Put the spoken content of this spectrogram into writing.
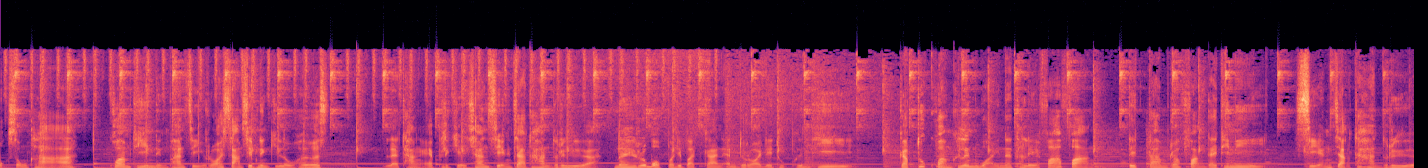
6 สงขลา ความถี่ 1,431 กิโลเฮิรตซ์ และทางแอปพลิเคชันเสียงจากทหารเรือ ในระบบปฏิบัติการ Android ได้ทุกพื้นที่ กับทุกความเคลื่อนไหวในทะเลฟ้าฝั่ง ติดตามรับฟังได้ที่นี่ เสียงจากทหารเรือ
